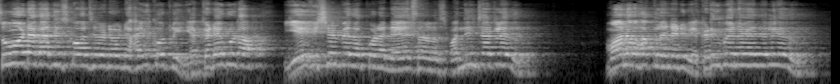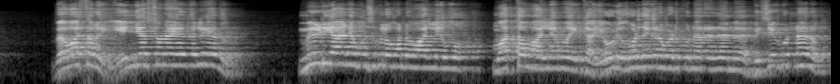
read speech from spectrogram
సుమోటగా తీసుకోవాల్సినటువంటి హైకోర్టులు ఎక్కడే కూడా ఏ విషయం మీద కూడా న్యాయస్థానాలు స్పందించట్లేదు. మానవ హక్కులు అనేటివి ఎక్కడికి పోయినాయో తెలియదు. వ్యవస్థలు ఏం చేస్తున్నాయో తెలియదు. మీడియా అనే ముసుగులో ఉన్న వాళ్ళేమో మొత్తం వాళ్ళేమో ఇంకా ఎవడు ఎవరి దగ్గర పడుకున్నారనే దాని మీద బిజీగా ఉన్నారు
